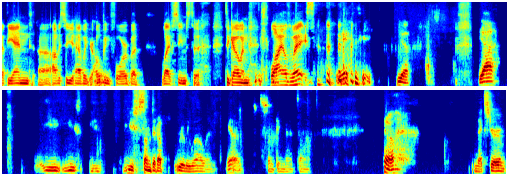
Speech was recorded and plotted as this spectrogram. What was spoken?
at the end, uh, obviously you have what you're hoping for, but life seems to to go in wild ways. yeah, yeah. You you you you summed it up really well, and yeah, something that uh, you know next year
